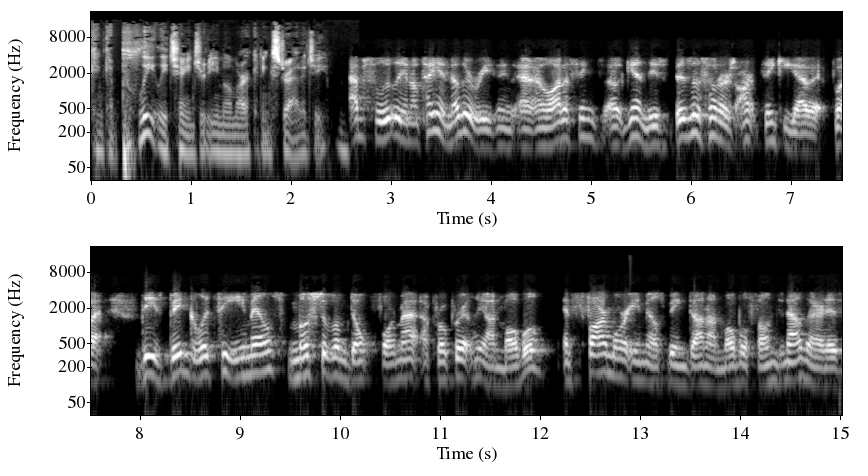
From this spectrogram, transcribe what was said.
can completely change your email marketing strategy. Absolutely. And I'll tell you another reason. And a lot of things, again, these business owners aren't thinking of it, but these big glitzy emails, most of them don't format appropriately on mobile and far more emails being done on mobile phones now than it is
